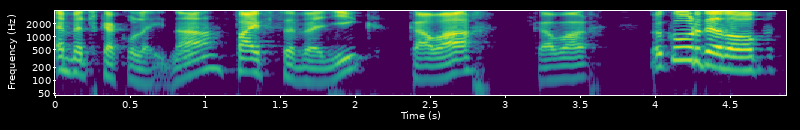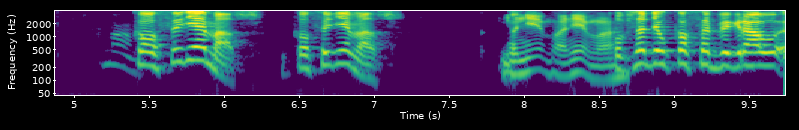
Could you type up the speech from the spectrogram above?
Emeczka kolejna. 5 Sevenik. Kałach. Kałach. No kurde no, kosy nie masz. Kosy nie masz. No nie ma, nie ma. Poprzednią kosę wygrał y,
